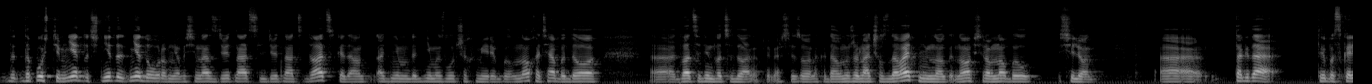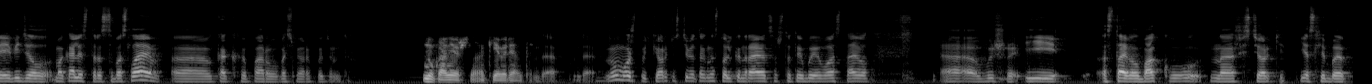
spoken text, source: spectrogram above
Допустим, не до, не, до, не до уровня 18-19 или 19-20, когда он одним, одним из лучших в мире был, но хотя бы до 21-22, например, сезона, когда он уже начал сдавать немного, но все равно был силен. А, тогда ты бы скорее видел МакАлистера с Сабаслаем а, как пару восьмерок выдвинутых. Ну, конечно, какие варианты. Да, да. Ну, может быть, Кертис тебе так настолько нравится, что ты бы его оставил а, выше и оставил Баку на шестерке, если бы...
